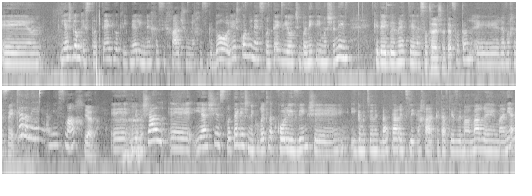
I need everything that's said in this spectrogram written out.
אה, יש גם אסטרטגיות להתנהל עם נכס אחד שהוא נכס גדול, יש כל מיני אסטרטגיות שבניתי עם השנים כדי באמת אה, לעשות רוצה לשתף אותנו? אה, רווח יפה. כן, אני, אני אשמח. יאללה. אה, למשל, יש אסטרטגיה שאני קוראת לה co-living, שהיא גם מצוינת באתר אצלי, ככה כתבתי על זה מאמר מעניין.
